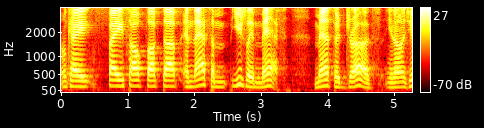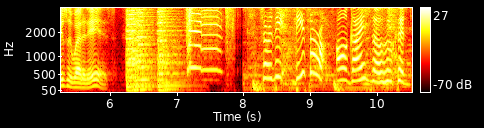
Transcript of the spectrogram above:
Okay, face all fucked up, and that's a usually meth, meth or drugs. You know, it's usually what it is. so are the, these are all guys though who could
